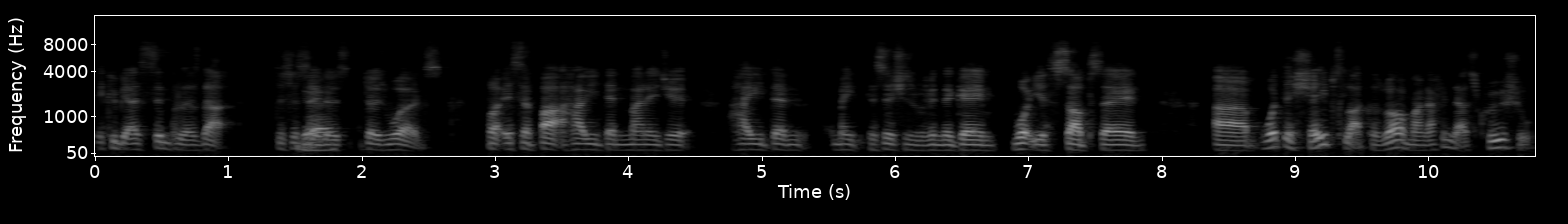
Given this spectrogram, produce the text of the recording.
It could be as simple as that, just to say yeah. those those words but it's about how you then manage it, how you then make decisions within the game, what your sub saying, uh, what the shape's like as well, man. I think that's crucial.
